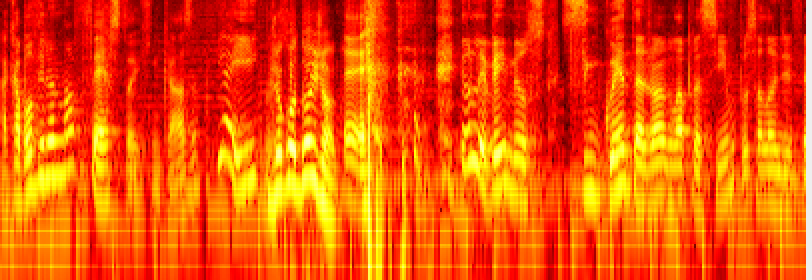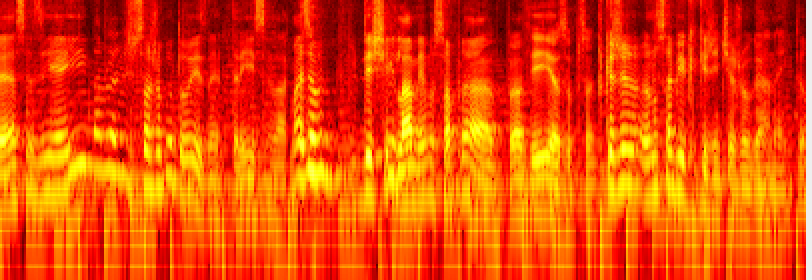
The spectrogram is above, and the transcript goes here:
Acabou virando uma festa aqui em casa. E aí. Jogou dois jogos. É. Eu levei meus 50 jogos lá pra cima, pro salão de festas, e aí, na verdade, só jogou dois, né? Três, sei lá. Mas eu deixei lá mesmo só pra, pra ver as opções. Porque eu não sabia o que, que a gente ia jogar, né? Então.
